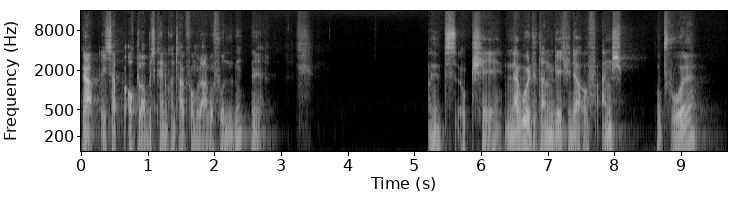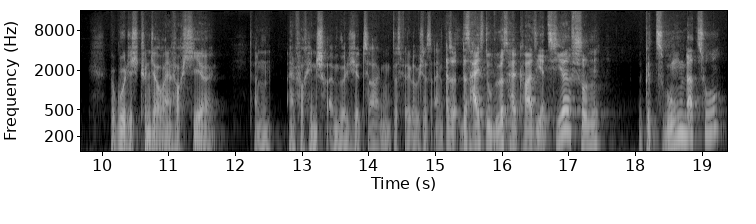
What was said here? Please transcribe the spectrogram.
Ja, ich habe auch, glaube ich, kein Kontaktformular gefunden. Nee. Und okay, na gut, dann gehe ich wieder auf Ansch... Obwohl, na gut, ich könnte ja auch einfach hier dann einfach hinschreiben, würde ich jetzt sagen. Das wäre, glaube ich, das Einfachste. Also das heißt, du wirst halt quasi jetzt hier schon gezwungen dazu,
